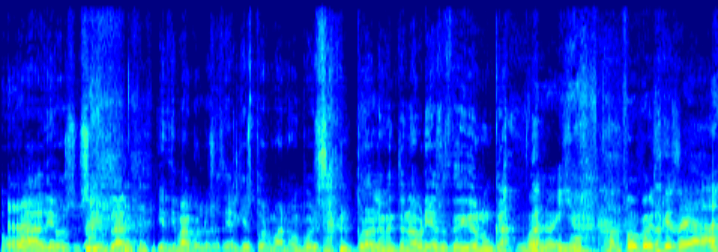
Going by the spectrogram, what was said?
Hola, adiós. Sí, en plan... Y encima con lo social que es tu hermano, pues probablemente no habría sucedido nunca. Bueno, y yo tampoco es que sea...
